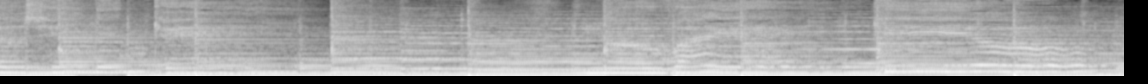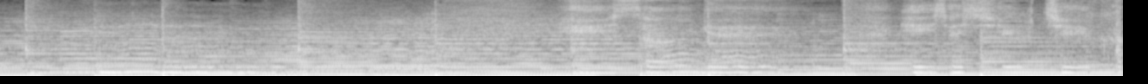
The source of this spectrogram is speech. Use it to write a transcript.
짙어지는 게 너와의 기억. 음, 이상해. 이제 싫지가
